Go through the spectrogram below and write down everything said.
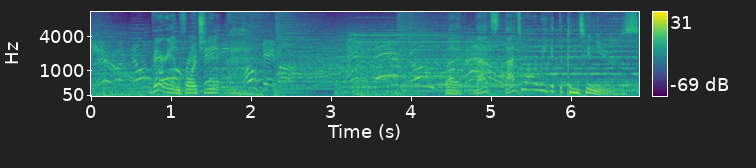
There are no Very unfortunate. Pokemon. And there goes the But that's that's why we get the continues.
